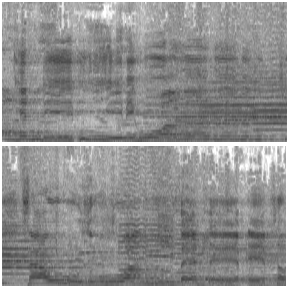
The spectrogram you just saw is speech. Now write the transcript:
งเห็นดีพี่ไม่ห่วงเศร้าสู ซ่อ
